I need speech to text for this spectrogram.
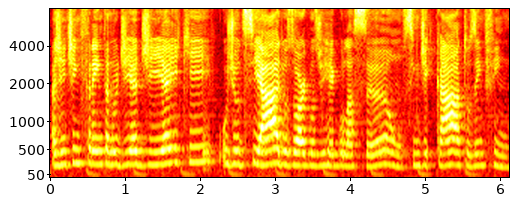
a gente enfrenta no dia a dia e que o judiciário, os órgãos de regulação, sindicatos, enfim,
